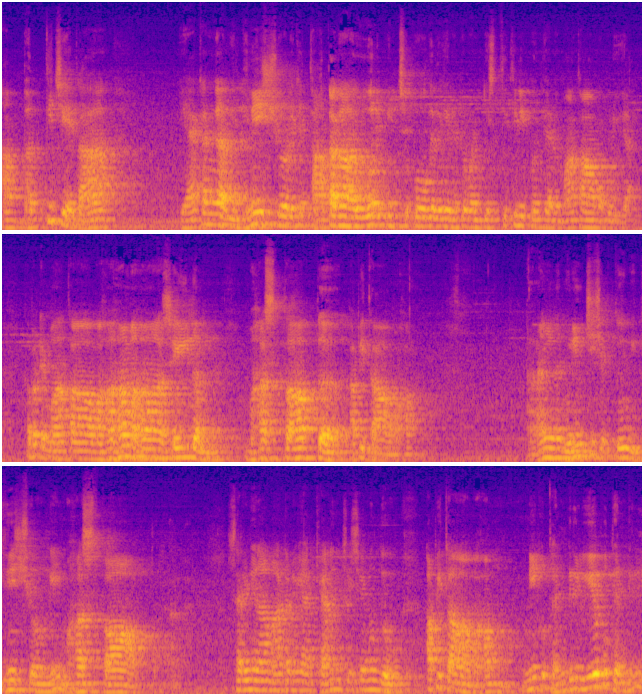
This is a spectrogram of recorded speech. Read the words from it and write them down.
ఆ భక్తి చేత ఏకంగా విఘ్నేశ్వరుడికి తాతగారు అనిపించుకోగలిగినటువంటి స్థితిని పొందాడు మాతామహుడిగా. కాబట్టి మాతామహ మహాశైలం మహస్తాత్ అపితామహ. ఆయన గురించి చెప్తూ విఘ్నేశ్వరుణ్ణి మహస్తాత్ సరే నేను ఆ మాటని వ్యాఖ్యానం చేసే ముందు అపితామహం నీకు తండ్రి వేపు తండ్రి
